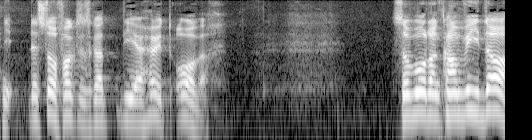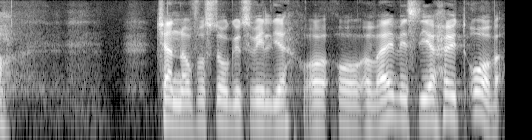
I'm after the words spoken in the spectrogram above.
Det står faktisk at de er høyt over. Så hvordan kan vi da kjenne og forstå Guds vilje og, og, og vei hvis de er høyt over?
